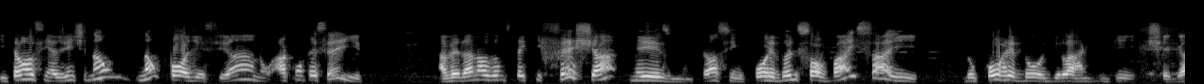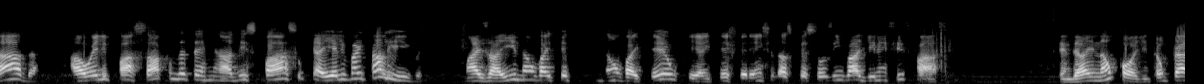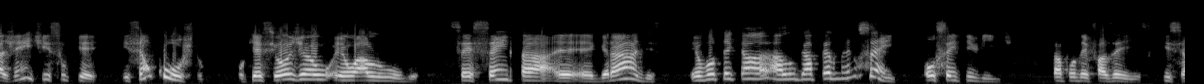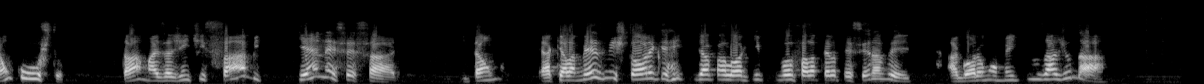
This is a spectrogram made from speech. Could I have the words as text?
Então, assim, a gente não, não pode esse ano acontecer isso. Na verdade, nós vamos ter que fechar mesmo. Então, assim, o corredor ele só vai sair do corredor de, larga, de chegada ao ele passar por um determinado espaço, que aí ele vai estar livre. Mas aí não vai ter não vai ter o que? A interferência das pessoas invadirem esse espaço. Entendeu? Aí não pode. Então, para a gente, isso o quê? Isso é um custo. Porque se hoje eu, eu alugo 60 é, é, grades, eu vou ter que alugar pelo menos 100 ou 120 para poder fazer isso. Isso é um custo, tá? Mas a gente sabe que é necessário. Então, é aquela mesma história que a gente já falou aqui, vou falar pela terceira vez. Agora é o momento de nos ajudar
